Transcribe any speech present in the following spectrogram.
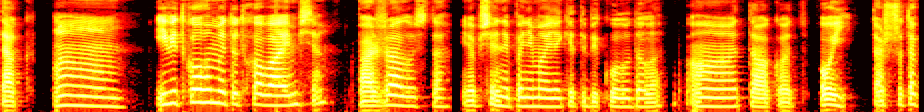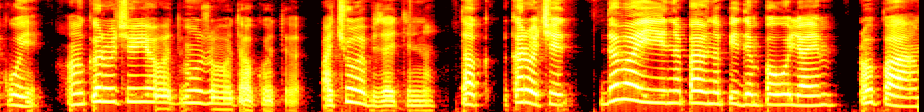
Так. Ем, і від кого ми тут ховаємося? Пожалуйста. Я взагалі не розумію, як я тобі колу дала. А, так от. Ой, та що таке? А, короче, я от можу вот так от. А чого обязательно? Так, короче, давай, напевно, підемо погуляємо. Опа,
